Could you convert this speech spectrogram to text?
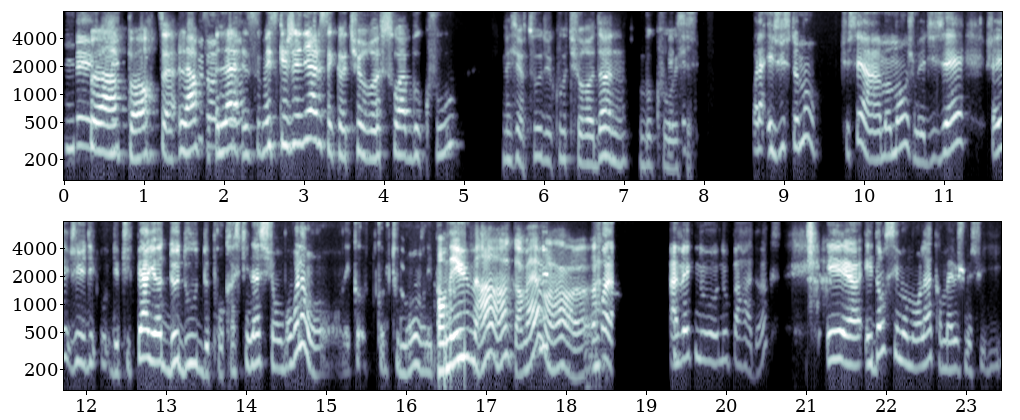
Mais, peu importe. Là, mais ce qui est génial, c'est que tu reçois beaucoup, mais surtout, du coup, tu redonnes beaucoup aussi. Voilà, et justement, tu sais, à un moment, je me disais, j'ai eu des, petites périodes de doute, de procrastination. Bon, voilà, on, est comme tout le monde. On est, on est humain, hein, quand même. Hein, voilà, avec nos, paradoxes. Et, euh, et dans ces moments-là, quand même, je me suis dit,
